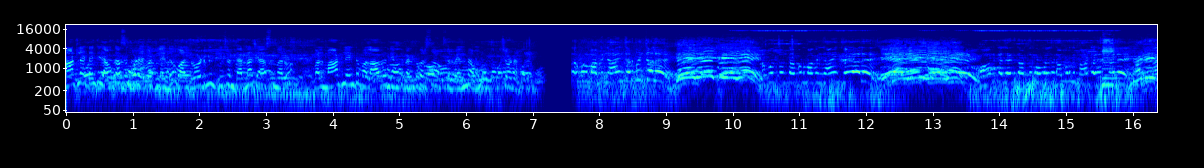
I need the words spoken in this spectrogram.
మాట్లాడడానికి అవకాశం కూడా ఇవ్వట్లేదు వాళ్ళు రోడ్డు మీద కూర్చొని ధర్నా చేస్తున్నారు వాళ్ళ మాటలు ఏంటో వాళ్ళ ఆవిడ ఏంటో వ్యక్తపరుస్తూ ఒకసారి విందాము చూడండి మాకు న్యాయం జరిపించాలి ప్రభుత్వం తరపున మాకు న్యాయం 何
